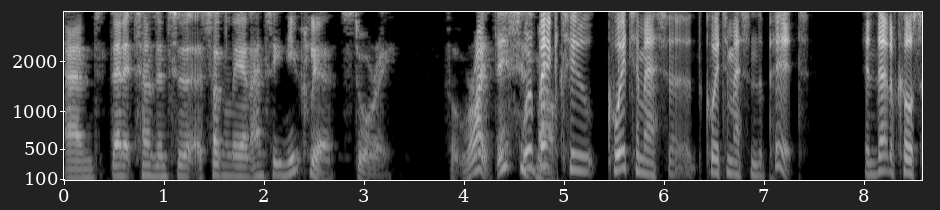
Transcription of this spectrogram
And then it turns into a, suddenly an anti-nuclear story. I thought, right, this is We're back Malcolm. to Quatermass, uh, Quatermass in the pit. And that, of course,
